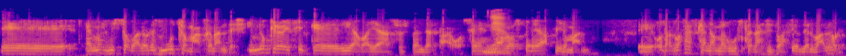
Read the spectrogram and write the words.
eh, hemos visto valores mucho más grandes. Y no quiero decir que día vaya a suspender pagos, ¿eh? no lo estoy afirmando. Eh, otra cosa es que no me gusta la situación del valor.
